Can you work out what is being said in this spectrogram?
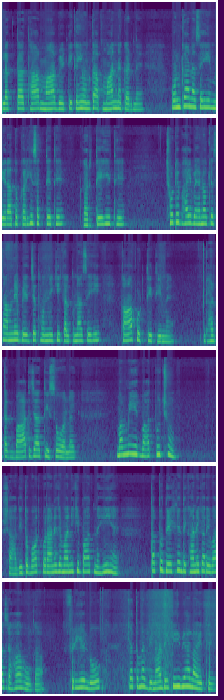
लगता था, माँ बेटे कहीं उनका अपमान न कर दें। उनका न सही, मेरा तो कर ही सकते थे, करते ही थे। छोटे भाई बहनों के सामने बेइज्जत होने की कल्पना से ही काँप उठती थी मैं। घर तक बात जाती, सो अलग। मम्मी, एक बात पूछूँ? शादी तो बहुत पुराने ज़माने की बात नहीं है। तब तो देखने दिखाने का रिवाज रहा होगा। फिर ये लोग, क्या तुम्हें बिना देखे ही ब्याह लाए थे?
